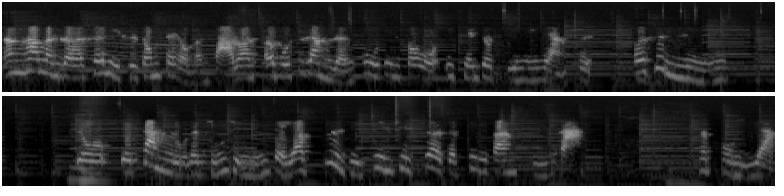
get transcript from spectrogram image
让他们的生理时钟被我们打乱，而不是让人固定说我一天就挤你两次。而是你有有胀乳的情景，你得要自己进去这个地方挤奶，那不一样。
